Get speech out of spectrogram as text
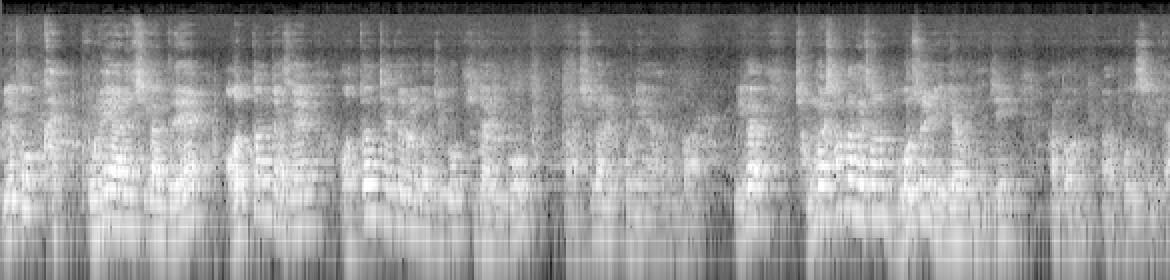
우리가 꼭 가- 보내야 하는 시간들에 어떤 자세, 어떤 태도를 가지고 기다리고 어, 시간을 보내야 하는가. 우리가 정말 성경에서는 무엇을 얘기하고 있는지 한번 어, 보겠습니다.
